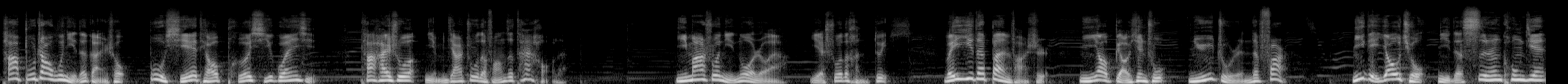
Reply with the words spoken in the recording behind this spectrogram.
他不照顾你的感受，不协调婆媳关系，他还说你们家住的房子太好了。你妈说你懦弱呀，也说的很对。唯一的办法是。你要表现出女主人的范儿，你得要求你的私人空间，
